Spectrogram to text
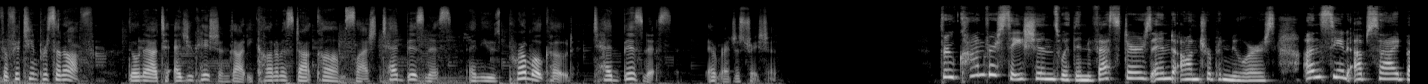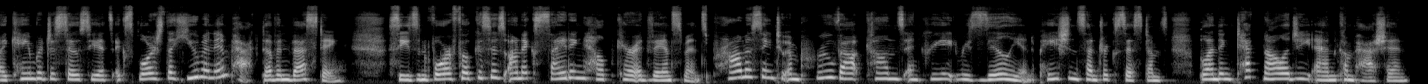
for 15% off. Go now to education.economist.com slash tedbusiness and use promo code TEDBUSINESS at registration. Through conversations with investors and entrepreneurs, Unseen Upside by Cambridge Associates explores the human impact of investing. Season 4 focuses on exciting healthcare advancements, promising to improve outcomes and create resilient, patient centric systems, blending technology and compassion.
